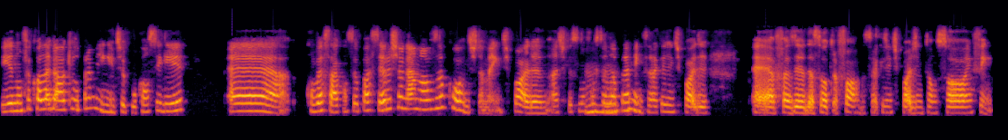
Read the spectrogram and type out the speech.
e não ficou legal aquilo para mim. E, tipo, conseguir é, conversar com seu parceiro e chegar a novos acordos também. Tipo, olha, acho que isso não uhum. funcionou para mim. Será que a gente pode é, fazer dessa outra forma? Será que a gente pode, então, só, enfim,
